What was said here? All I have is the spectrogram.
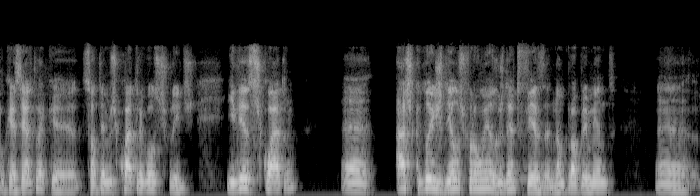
o que é certo é que só temos quatro gols sofridos. E desses quatro, uh, acho que dois deles foram erros da defesa, não propriamente uh,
